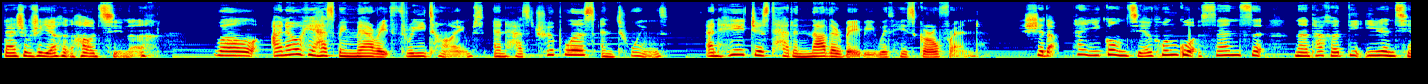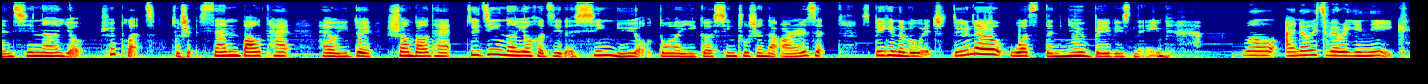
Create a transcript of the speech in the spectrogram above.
大家是不是也很好奇呢 ？Well, I know he has been married three times and has triplets and twins, and he just had another baby with his girlfriend. 是的，他一共结婚过三次。那他和第一任前妻呢有 triplets，就是三胞胎。还有一对双胞胎。最近呢，又和自己的新女友多了一个新出生的儿子。Speaking of which, do you know what's the new baby's name? Well, I know it's very unique.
